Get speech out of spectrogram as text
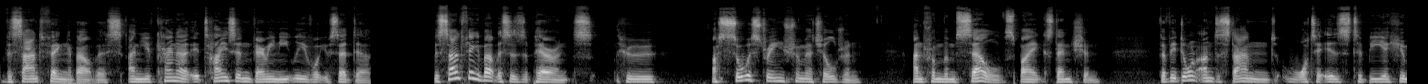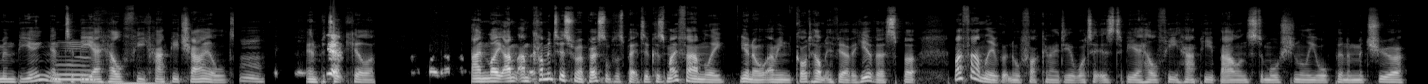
the sad thing about this, and you've kind of it ties in very neatly with what you said there. The sad thing about this is the parents who are so estranged from their children and from themselves by extension that they don't understand what it is to be a human being and to be mm. a healthy, happy child mm. in particular. And like I'm, I'm coming to this from a personal perspective because my family, you know, I mean, God help me if you ever hear this, but my family have got no fucking idea what it is to be a healthy, happy, balanced, emotionally open and mature,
